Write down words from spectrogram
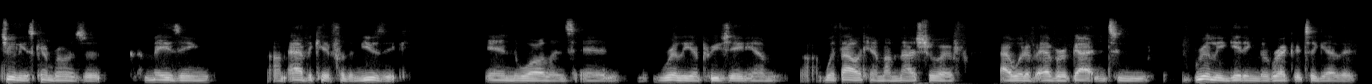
Julius Kimbrough is an amazing um, advocate for the music in New Orleans, and really appreciate him. Uh, without him, I'm not sure if I would have ever gotten to really getting the record together,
